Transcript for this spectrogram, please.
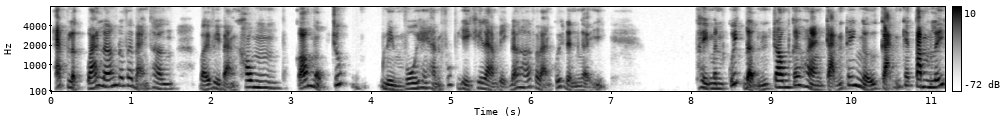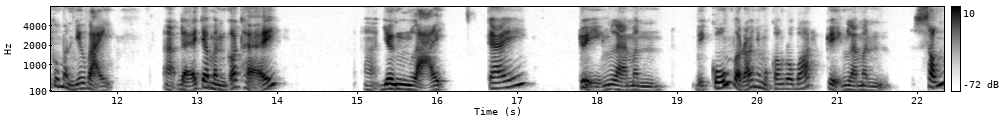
áp lực quá lớn đối với bản thân, bởi vì bạn không có một chút niềm vui hay hạnh phúc gì khi làm việc đó hết và bạn quyết định nghỉ. Thì mình quyết định trong cái hoàn cảnh, cái ngữ cảnh, cái tâm lý của mình như vậy, à, để cho mình có thể, à, dừng lại cái chuyện là mình bị cuốn vào đó như một con robot, chuyện là mình sống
